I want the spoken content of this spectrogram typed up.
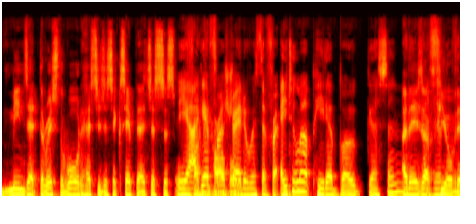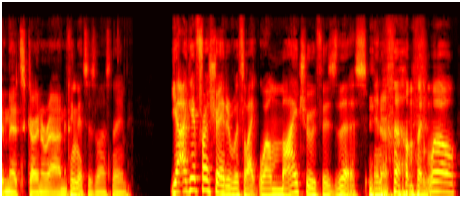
means that the rest of the world has to just accept that. It's just this. yeah, I get fucking horrible. frustrated with the. Fr- Are you talking about Peter Boghossian? Uh, there's a Is it? few of them that's going around. I think that's his last name. Yeah, I get frustrated with like, well, my truth is this, and I'm like, well,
